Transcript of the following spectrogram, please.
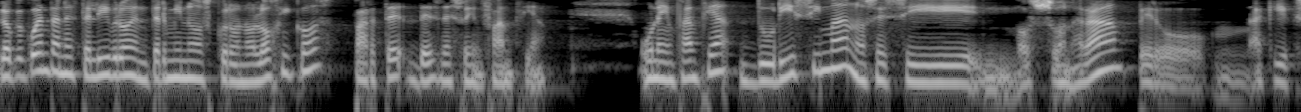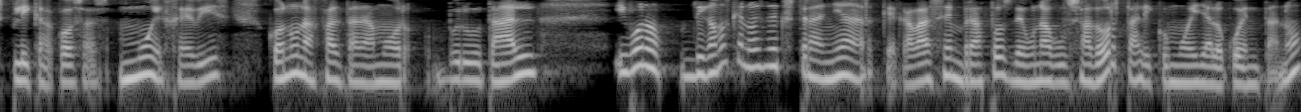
Lo que cuenta en este libro en términos cronológicos parte desde su infancia. Una infancia durísima, no sé si os sonará, pero aquí explica cosas muy heavies, con una falta de amor brutal Y bueno, digamos que no es de extrañar que acabase en brazos de un abusador, tal y como ella lo cuenta, ¿no?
